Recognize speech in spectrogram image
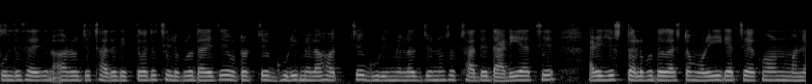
ফুল দিয়ে সাজিয়েছিল আর ওই যে ছাদে দেখতে পাচ্ছ ছেলেগুলো দাঁড়িয়েছে ওটা হচ্ছে ঘুড়ি মেলা হচ্ছে ঘুড়ি মেলার জন্য সব ছাদে দাঁড়িয়ে আছে। আর এই যে স্থলপদ গাছটা মরেই গেছে এখন মানে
